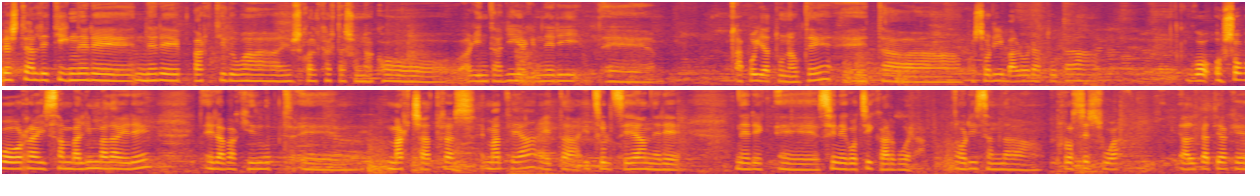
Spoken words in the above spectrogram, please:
beste aldetik nire, nire partidua Eusko Alkartasunako agintariek niri e, apoiatu naute eta hori baloratuta go, oso gogorra izan balin bada ere erabaki dut e, martxa atraz ematea eta itzultzea nire nire e, zinegotzi karguera. Hori izan da prozesua. Alkateak e,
